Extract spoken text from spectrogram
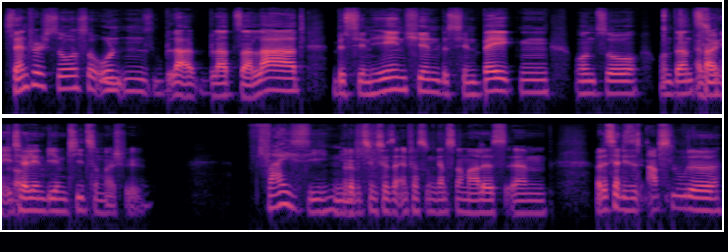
Sandwichsoße, unten Blatt, Blatt Salat, bisschen Hähnchen, bisschen Bacon und so und dann Also in Italien BMT zum Beispiel. Weiß ich nicht. Oder beziehungsweise einfach so ein ganz normales, ähm, weil das ist ja dieses absolute,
